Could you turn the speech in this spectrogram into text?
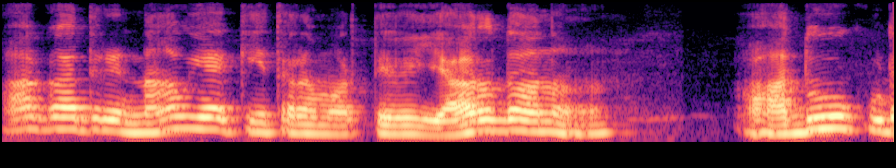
ಹಾಗಾದರೆ ನಾವು ಯಾಕೆ ಈ ಥರ ಮಾಡ್ತೇವೆ? ಯಾರು ದಾನ? ಅದೂ ಕೂಡ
